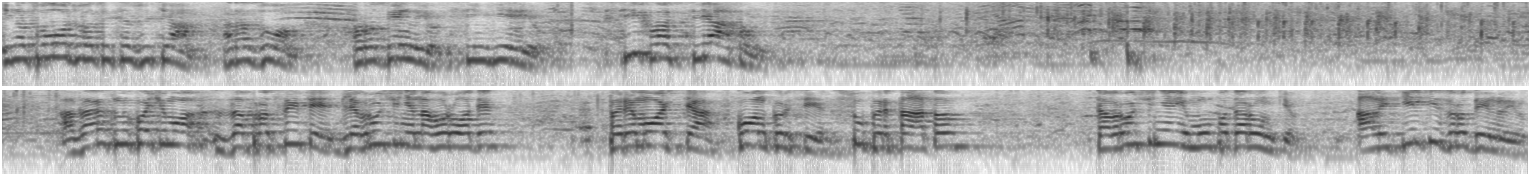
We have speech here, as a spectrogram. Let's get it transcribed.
і насолоджуватися життям разом, родиною, сім'єю. Всіх вас святом! А зараз ми хочемо запросити для вручення нагороди переможця в конкурсі Супер Тато та вручення йому подарунків, але тільки з родиною.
